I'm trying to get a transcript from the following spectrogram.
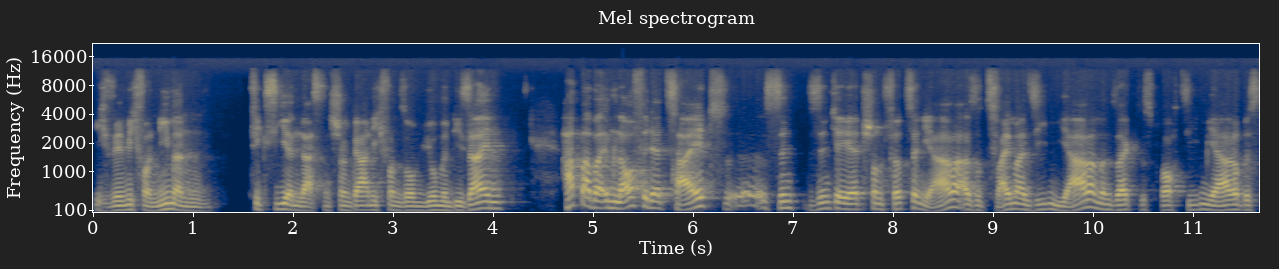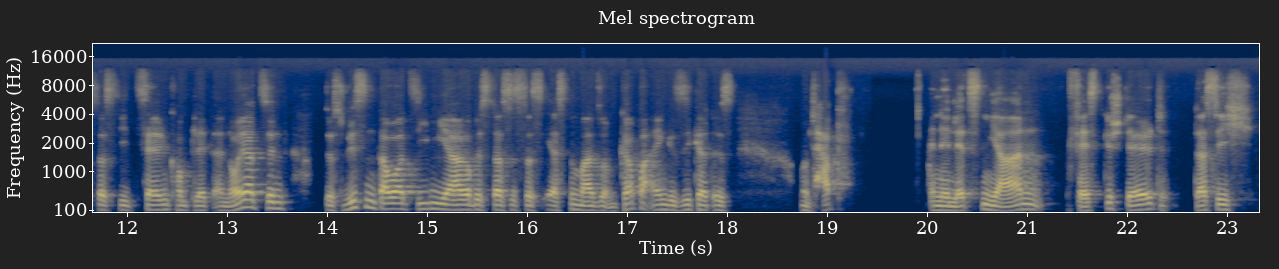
ich will mich von niemandem fixieren lassen, schon gar nicht von so einem Human Design. Hab aber im Laufe der Zeit, äh, es sind, sind ja jetzt schon 14 Jahre, also zweimal sieben Jahre. Man sagt, es braucht sieben Jahre, bis dass die Zellen komplett erneuert sind. Das Wissen dauert sieben Jahre, bis dass es das erste Mal so im Körper eingesickert ist. Und habe in den letzten Jahren festgestellt, dass ich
